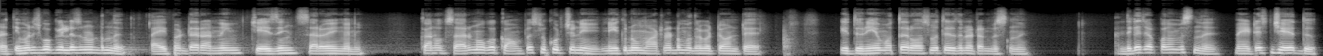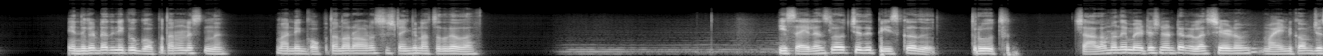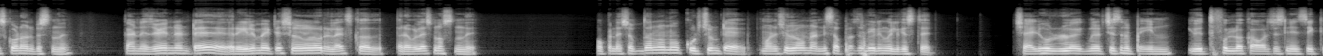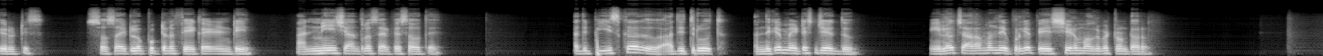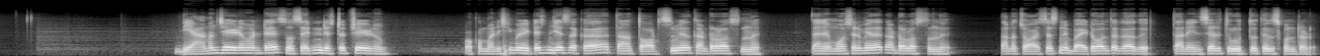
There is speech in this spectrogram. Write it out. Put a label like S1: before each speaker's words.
S1: ప్రతి మనిషికి ఒక ఇల్యూజన్ ఉంటుంది. లైఫ్ అంటే రన్నింగ్ చేజింగ్ సర్వేయింగ్ అని. కానీ ఒకసారి నువ్వు ఒక కాంప్లెక్స్లో కూర్చొని నీకు నువ్వు మాట్లాడడం మొదలుపెట్టావంటే ఈ దునియా మొత్తం రోజులో తిరుగుతున్నట్టు అనిపిస్తుంది. అందుకే చెప్పాలనిపిస్తుంది మెడిటేషన్ చేయొద్దు. ఎందుకంటే అది నీకు గొప్పతనం ఇస్తుంది మరి నీకు గొప్పతనం రావడం సిస్టమ్కి నచ్చదు కదా. ఈ సైలెన్స్లో వచ్చేది పీస్ కాదు ట్రూత్. చాలామంది మెడిటేషన్ అంటే రిలాక్స్ చేయడం మైండ్ కామ్ చేసుకోవడం అనిపిస్తుంది. కానీ నిజం ఏంటంటే రియల్ మెడిటేషన్లో రిలాక్స్ కాదు. రెవల్యూషన్ వస్తుంది. ఒక నిశ్శబ్దంలో నువ్వు కూర్చుంటే మనుషుల్లో ఉన్న అన్ని సప్రెస్ ఫీలింగ్ వెలిగిస్తాయి. చైల్డ్హుడ్లో ఇగ్నోర్ చేసిన పెయిన్ యూత్ఫుల్లో కవర్ చేసిన ఇన్సెక్యూరిటీస్ సొసైటీలో పుట్టిన ఫేక్ ఐడెంటిటీ అన్నీ శాంతిలో సర్ఫేస్ అవుతాయి. అది పీస్ కాదు అది ట్రూత్ అందుకే మెడిటేషన్ చేయొద్దు. మీలో చాలామంది ఇప్పటికే పేస్ చేయడం మొదలుపెట్టుంటారు. ధ్యానం చేయడం అంటే సొసైటీని డిస్టర్బ్ చేయడం. ఒక మనిషి మెడిటేషన్ చేశాక తన థాట్స్ మీద కంట్రోల్ వస్తుంది. తన ఎమోషన్ మీద కంట్రోల్ వస్తుంది. తన చాయిసెస్ని బయట వాళ్ళతో కాదు తన ఇన్సైడ్ ట్రూత్తో తెలుసుకుంటాడు.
